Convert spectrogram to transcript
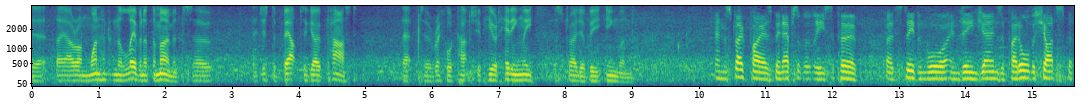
Uh, they are on 111 at the moment, so they're just about to go past that uh, record partnership here at Headingley, Australia v England. And the stroke play has been absolutely superb. Both Stephen Waugh and Dean Jones have played all the shots, but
